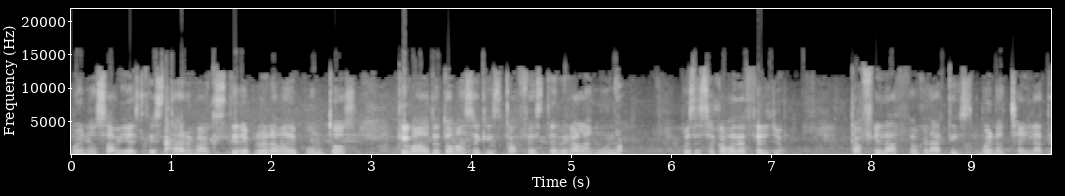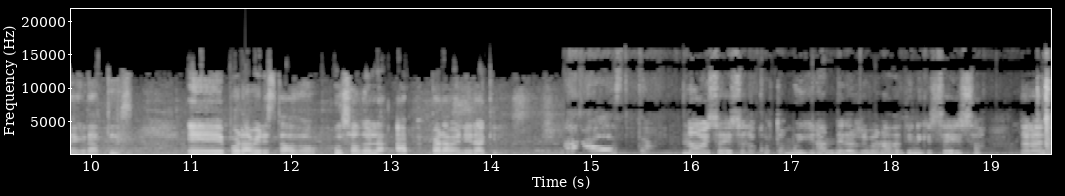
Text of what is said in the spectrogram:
Bueno, ¿sabías que Starbucks tiene programa de puntos que cuando te tomas X cafés te regalan uno? Pues eso acabo de hacer yo. Cafelazo gratis, bueno, chai latte gratis, eh, por haber estado usando la app para venir aquí. A esta. No, esa, esa la corta muy grande, la rebanada, tiene que ser esa. Dale a esa.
